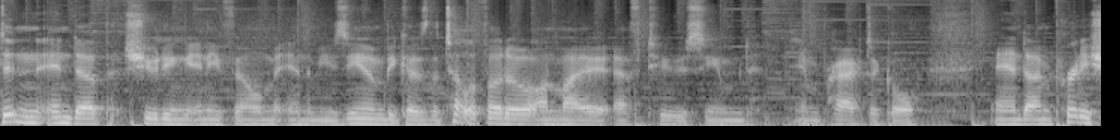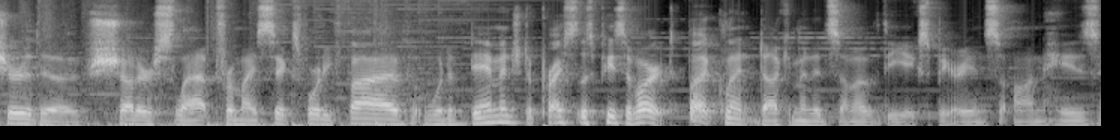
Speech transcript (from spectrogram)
Didn't end up shooting any film in the museum because the telephoto on my f2 seemed impractical, and I'm pretty sure the shutter slap from my 645 would have damaged a priceless piece of art, but Clint documented some of the experience on his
